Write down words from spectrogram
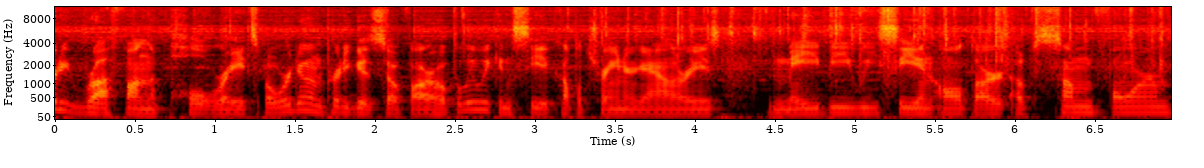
pretty rough on the pull rates, but we're doing pretty good so far. Hopefully we can see a couple trainer galleries. Maybe we see an alt art of some form.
